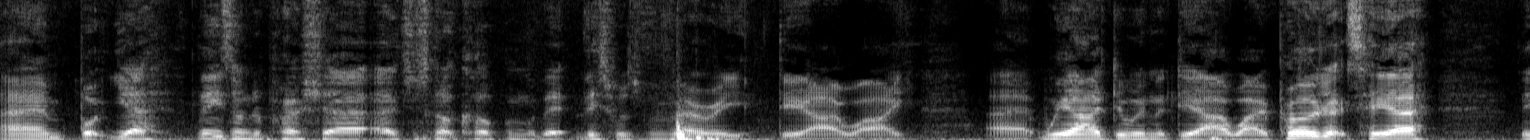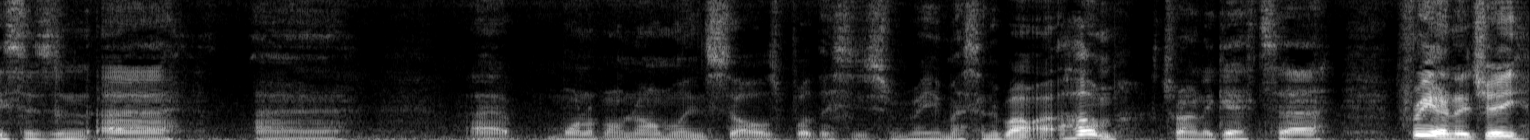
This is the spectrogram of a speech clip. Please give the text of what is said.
Um, but yeah, these under pressure are just not coping with it. This was very DIY. Uh, we are doing a DIY project here. This isn't uh, uh, uh, one of our normal installs, but this is me messing about at home, trying to get uh, free energy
